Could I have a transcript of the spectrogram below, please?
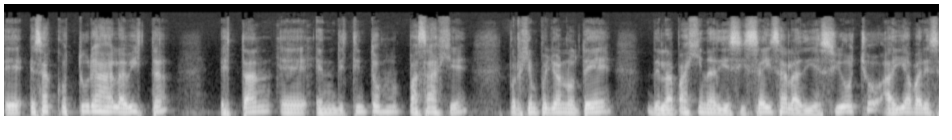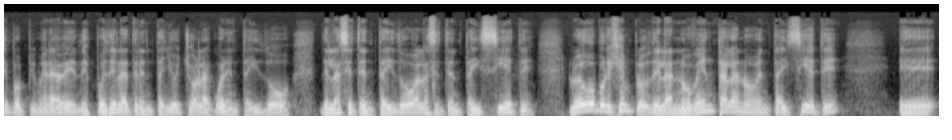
eh, esas costuras a la vista están eh, en distintos pasajes. Por ejemplo, yo anoté de la página 16 a la 18, ahí aparece por primera vez, después de la 38 a la 42, de la 72 a la 77. Luego, por ejemplo, de la 90 a la 97, eh,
